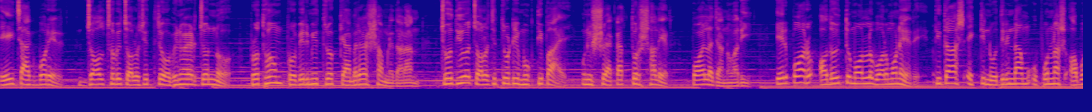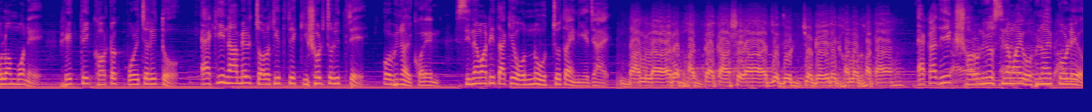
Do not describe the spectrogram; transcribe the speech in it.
এইচ আকবরের জলছবি চলচ্চিত্রে অভিনয়ের জন্য প্রথম প্রবীর মিত্র ক্যামেরার সামনে দাঁড়ান। যদিও চলচ্চিত্রটি মুক্তি পায় উনিশশো একাত্তর সালের পয়লা জানুয়ারি। এরপর অদ্বৈত মল্ল বর্মনের তিতাস একটি নদীর নাম উপন্যাস অবলম্বনে হৃত্বিক ঘটক পরিচালিত একই নামের চলচ্চিত্রে কিশোর চরিত্রে অভিনয় করেন। সিনেমাটি তাকে অন্য উচ্চতায় নিয়ে যায়। বাংলার ভাগ্যাকাশে আজ দুর্যোগের ঘন ঘটা একাধিক স্মরণীয় সিনেমায় অভিনয় করলেও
